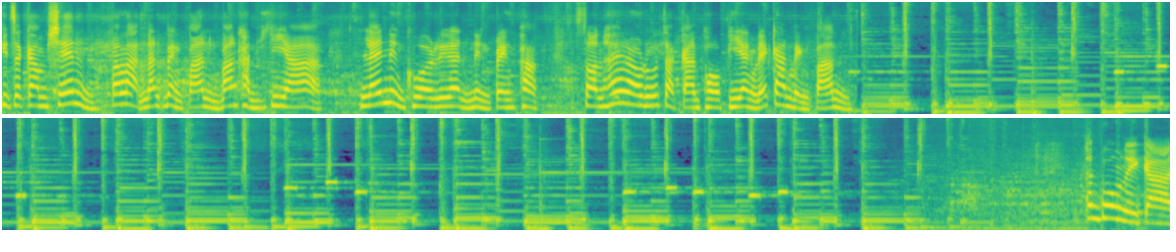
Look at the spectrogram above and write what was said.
กิจกรรมเช่น ตลาดนัดแบ่งปันบ้างขันวิทยา และหนึ่งครัวเรือนหนึ่งแปลงผัก สอนให้เรารู้จักการพอเพียงและการแบ่งปัน ผู้อำนวยการ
